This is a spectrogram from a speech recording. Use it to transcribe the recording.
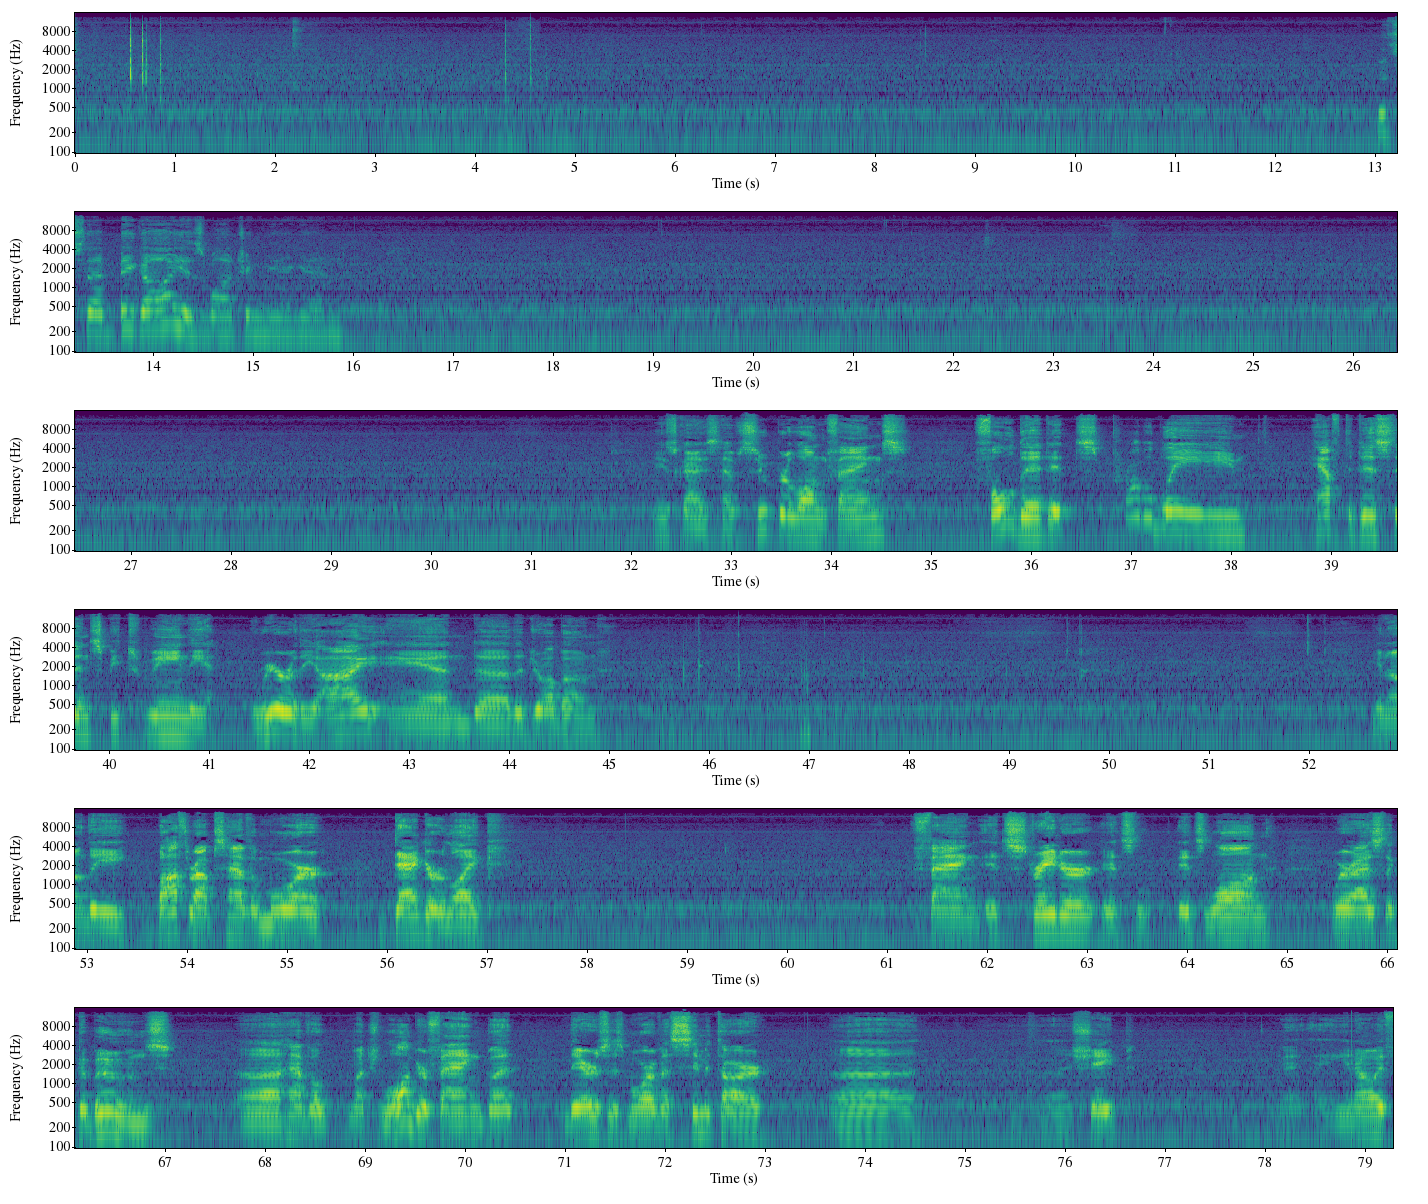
It's that big eye is watching me again. These guys have super long fangs. Folded, it's probably half the distance between the rear of the eye and uh, the jawbone. You know, the Bothrops have a more dagger-like fang. It's straighter, it's, it's long, whereas the Gaboons uh, have a much longer fang, but Theirs is more of a scimitar uh, uh, shape. You know, if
